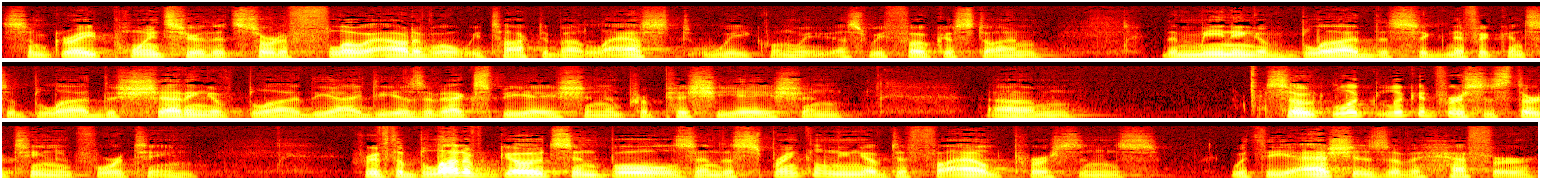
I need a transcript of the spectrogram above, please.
some great points here that sort of flow out of what we talked about last week when we, as we focused on the meaning of blood, the significance of blood, the shedding of blood, the ideas of expiation and propitiation. Um, so look, look at verses 13 and 14. For if the blood of goats and bulls and the sprinkling of defiled persons with the ashes of a heifer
